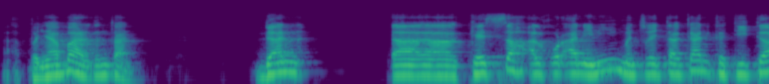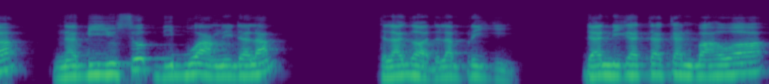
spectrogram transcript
Ha, penyabar tuan-tuan. Dan uh, kisah Al-Quran ini menceritakan ketika Nabi Yusuf dibuang di dalam telaga, dalam perigi. Dan dikatakan bahawa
